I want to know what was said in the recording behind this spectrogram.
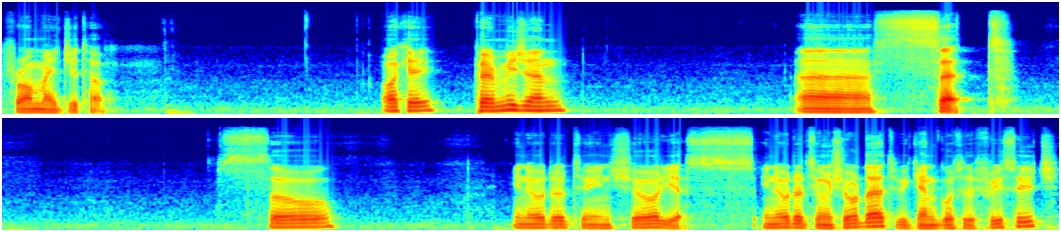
from my GitHub. Okay, permission uh, set. So in order to ensure, yes, in order to ensure that, we can go to the free switch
